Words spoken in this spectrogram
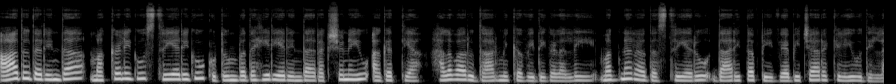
ಆದುದರಿಂದ ಮಕ್ಕಳಿಗೂ ಸ್ತ್ರೀಯರಿಗೂ ಕುಟುಂಬದ ಹಿರಿಯರಿಂದ ರಕ್ಷಣೆಯೂ ಅಗತ್ಯ. ಹಲವಾರು ಧಾರ್ಮಿಕ ವಿಧಿಗಳಲ್ಲಿ ಮಗ್ನರಾದ ಸ್ತ್ರೀಯರು ದಾರಿತಪ್ಪಿ ವ್ಯಭಿಚಾರಕ್ಕಿಳಿಯುವುದಿಲ್ಲ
